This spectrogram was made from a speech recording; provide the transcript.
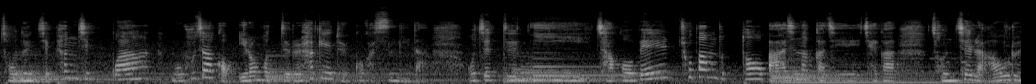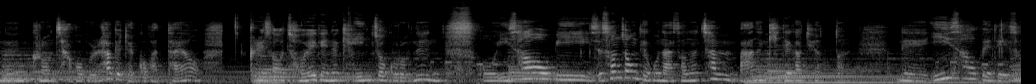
저는 이제 편집과 뭐 후작업 이런 것들을 하게 될 것 같습니다. 어쨌든 이 작업의 초반부터 마지막까지 제가 전체를 아우르는 그런 작업을 하게 될 것 같아요. 그래서 저에게는 개인적으로는 어, 이 사업이 이제 선정되고 나서는 참 많은 기대가 되었던 네, 이 사업에 대해서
